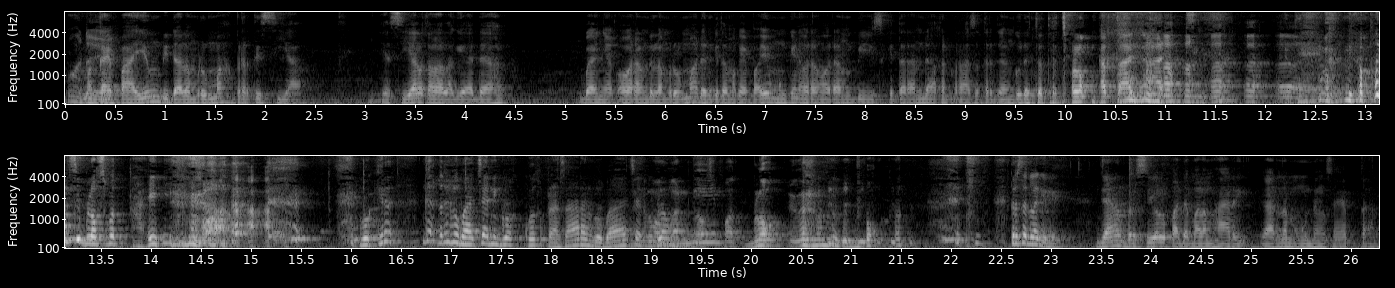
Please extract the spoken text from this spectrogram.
Oh, ada Pakai payung di dalam rumah berarti sial. Ya sial kalau lagi ada banyak orang dalam rumah dan kita pakai payung mungkin orang-orang di sekitar anda akan merasa terganggu dan ter- tercolok matanya ini apa sih blogspot tai gue kira nggak tadi gue baca nih gue gue penasaran gue baca gue bilang bukan "Ih, blogspot blog Blok. Terus ada lagi nih, jangan bersiul pada malam hari karena mengundang setan.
